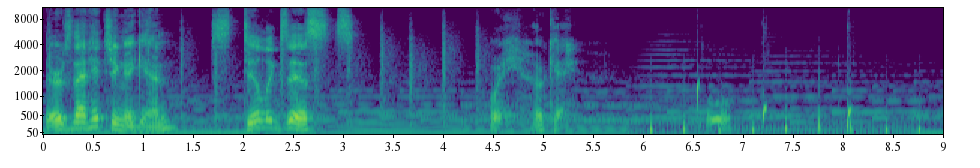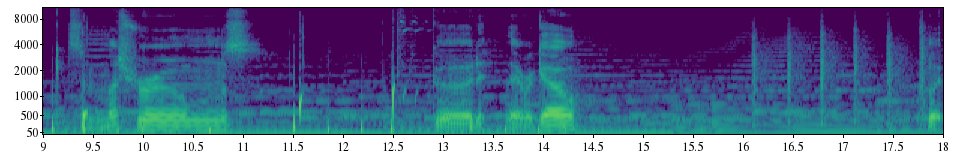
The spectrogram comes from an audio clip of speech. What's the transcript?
There's that hitching again. Still exists. Boy, okay. Ooh. Get some mushrooms. Good. There we go. Put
